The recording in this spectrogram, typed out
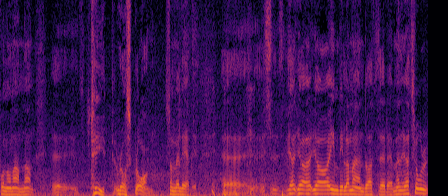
på någon annan. Eh, typ Ross Braun som är ledig. Eh, jag, jag, jag inbillar mig ändå att det är det. Men jag tror,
